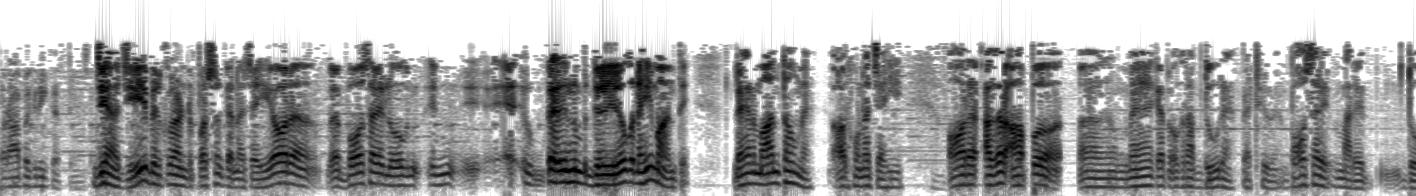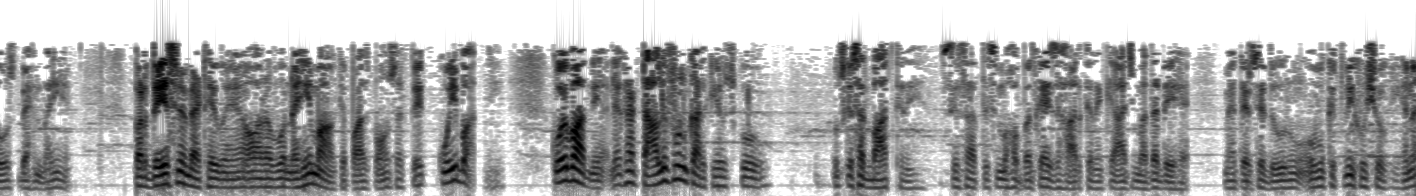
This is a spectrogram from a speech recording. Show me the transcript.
اور آپ اگری کرتے ہیں۔ جی ہاں جی بالکل ہنڈریڈ پرسینٹ کرنا چاہیے۔ اور بہت سارے لوگ ان دلیلوں کو نہیں مانتے لیکن مانتا ہوں میں اور ہونا چاہیے۔ اور اگر آپ میں کہتا ہوں اگر آپ دور ہیں بیٹھے ہوئے ہیں بہت سارے ہمارے دوست بہن بھائی ہیں پردیش میں بیٹھے ہوئے ہیں اور وہ نہیں ماں کے پاس پہنچ سکتے کوئی بات نہیں کوئی بات نہیں۔ لیکن ٹیلی فون کر کے اس کو اس کے ساتھ بات کریں اس کے ساتھ اس محبت کا اظہار کریں کہ آج مدر ڈے ہے۔ میں تیرے سے دور ہوں وہ کتنی خوش ہوگی ہے نا؟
